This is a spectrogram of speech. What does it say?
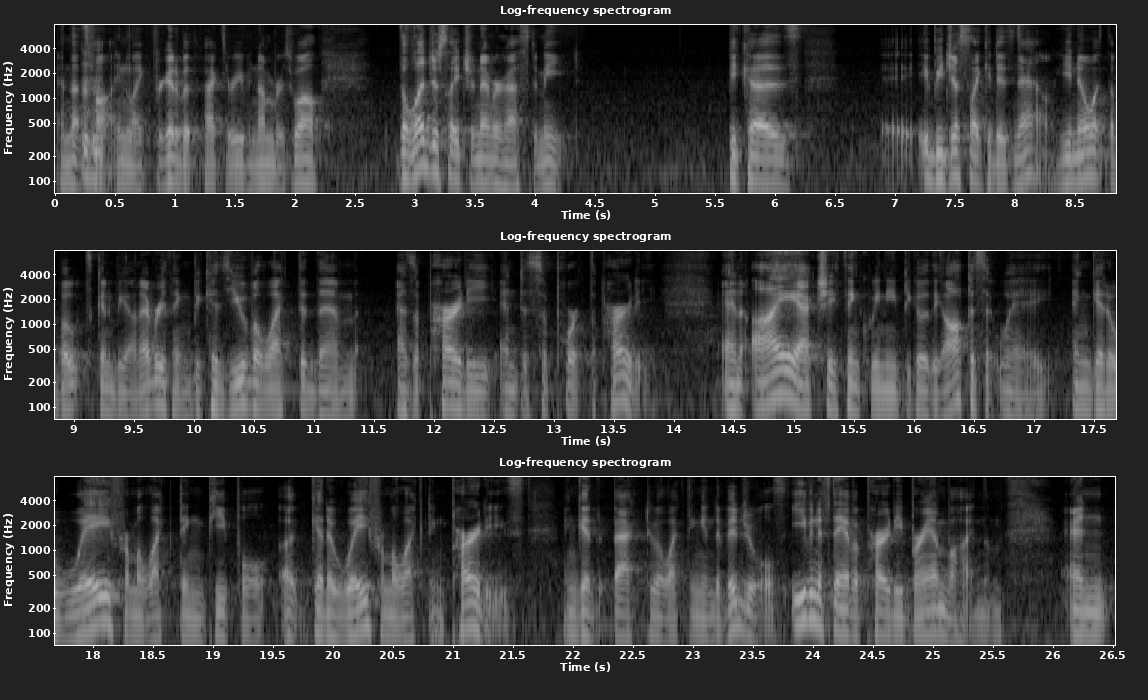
and that's fine, like forget about the fact they're even numbers. Well, the legislature never has to meet because it'd be just like it is now. You know what the vote's going to be on everything because you've elected them as a party and to support the party. And I actually think we need to go the opposite way and get away from electing people, uh, get away from electing parties and get back to electing individuals, even if they have a party brand behind them. And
